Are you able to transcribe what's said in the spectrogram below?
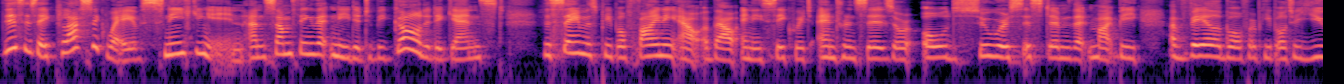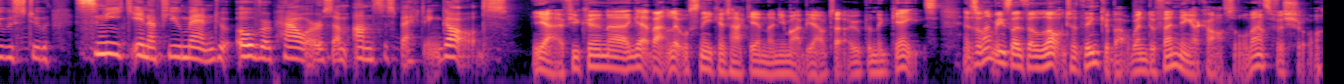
This is a classic way of sneaking in and something that needed to be guarded against the same as people finding out about any secret entrances or old sewer system that might be available for people to use to sneak in a few men to overpower some unsuspecting guards. Yeah, if you can uh, get that little sneak attack in, then you might be able to open the gates. And so that means there's a lot to think about when defending a castle, that's for sure.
